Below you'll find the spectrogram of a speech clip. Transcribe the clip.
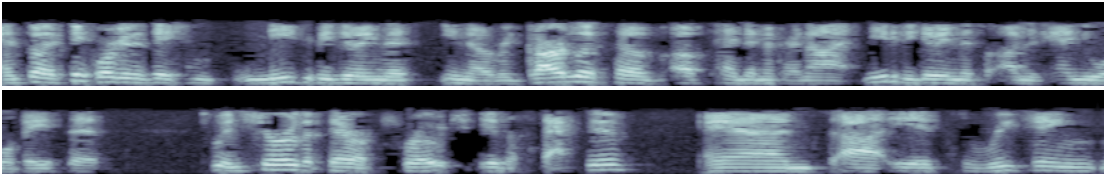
And so I think organizations need to be doing this, you know, regardless of, of pandemic or not, need to be doing this on an annual basis to ensure that their approach is effective and uh, it's reaching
